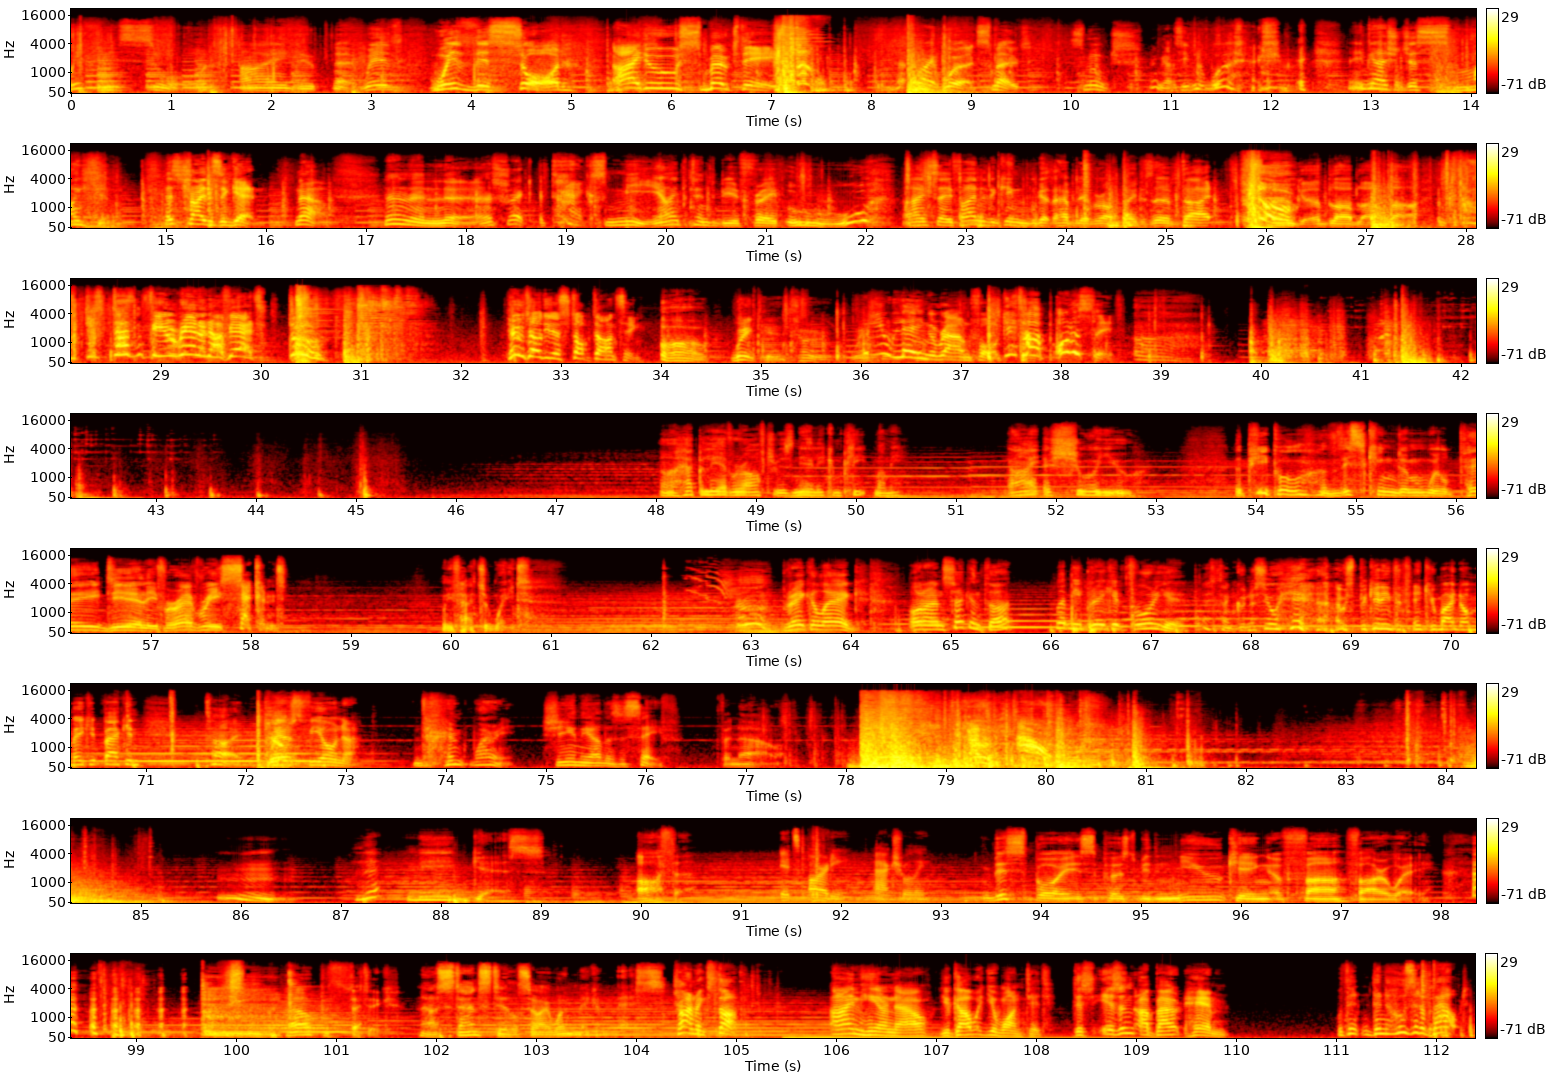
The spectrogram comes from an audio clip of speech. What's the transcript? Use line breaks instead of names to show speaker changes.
With this sword, I do. No, with. With this sword, I do smote thee! Is that the right word? Smote? Smooch. Maybe that's even a word, actually. Maybe I should just smite him. Let's try this again. Now, la la la, Shrek attacks me. I pretend to be afraid. Ooh. I say, finally the kingdom will get the happily ever after they deserve die. Ogre, blah, blah, blah. This doesn't feel real enough yet! Who told you to stop dancing?
Oh, wait your turn.
What are you laying around for? Get up, honestly. Our happily ever after is nearly complete, Mummy. I assure you, the people of this kingdom will pay dearly for every second we've had to wait.
Break a leg. Or on second thought, let me break it for you.
Thank goodness you're here. I was beginning to think you might not make it back in time.
Where's Fiona?
Don't worry. She and the others are safe. For now. Hmm. Let me guess. Arthur.
It's Artie, actually.
This boy is supposed to be the new king of far, far away. How pathetic. Now stand still so I won't make a mess.
Charming, stop! I'm here now. You got what you wanted. This isn't about him.
Well, then, then who's it about?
